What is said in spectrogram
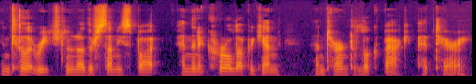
until it reached another sunny spot, and then it curled up again and turned to look back at Terry.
